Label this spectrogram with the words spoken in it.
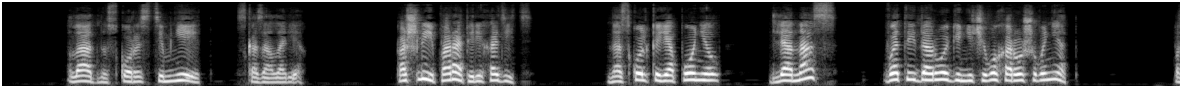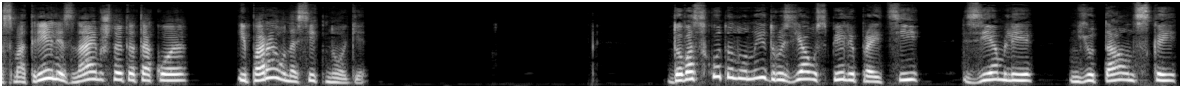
— Ладно, скоро стемнеет, — сказал Орех. — Пошли, пора переходить. Насколько я понял, для нас в этой дороге ничего хорошего нет. Посмотрели, знаем, что это такое, и пора уносить ноги. До восхода луны друзья успели пройти земли Ньютаунской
